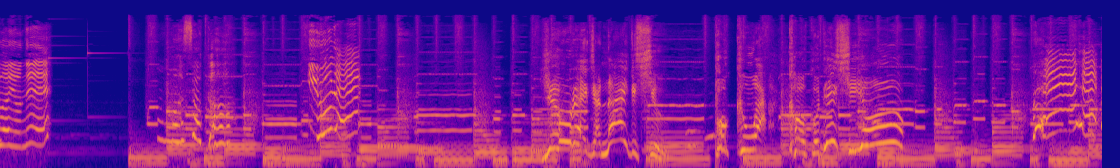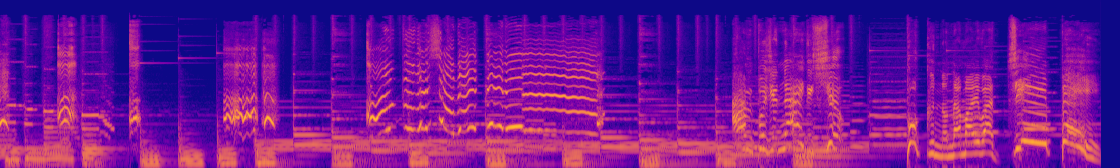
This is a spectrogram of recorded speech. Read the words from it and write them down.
わよね。まさか。幽霊。幽霊じゃないでしゅ。ぽっくんはここですよアンプじゃないでしゅぽっくんの名前はジーペイ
